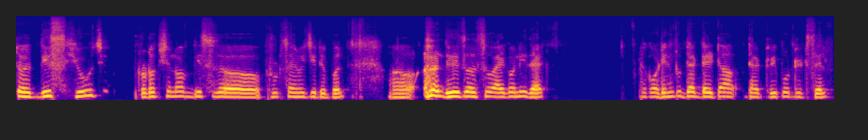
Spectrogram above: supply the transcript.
uh, this huge production of this uh, fruits and vegetable uh, there is also agony that according to that data that report itself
